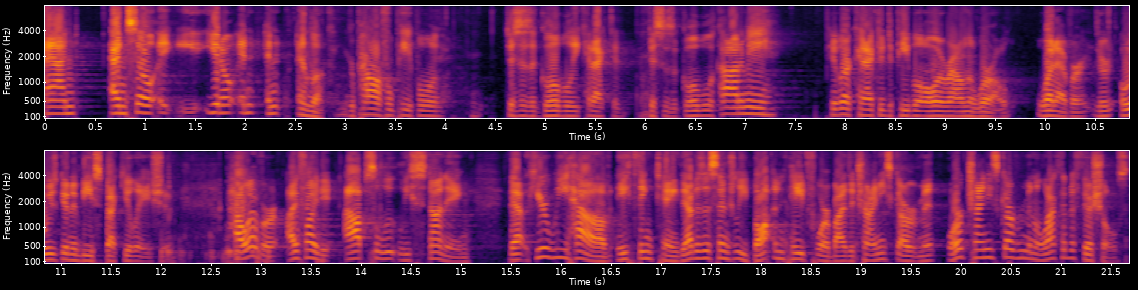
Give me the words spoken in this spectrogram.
And, and so, uh, you know, and, and, and look, you're powerful people. This is a globally connected, this is a global economy. People are connected to people all around the world whatever. There's always going to be speculation. However, I find it absolutely stunning that here we have a think tank that is essentially bought and paid for by the Chinese government or Chinese government elected officials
